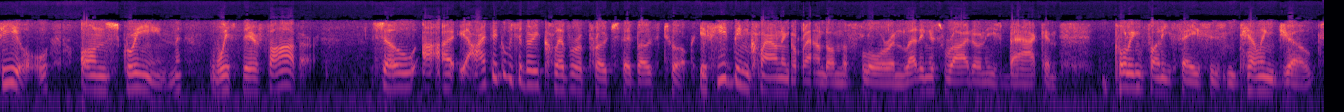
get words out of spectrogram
feel on screen with their father. So I, I think it was a very clever approach they both took. If he'd been clowning around on the floor and letting us ride on his back and pulling funny faces and telling jokes,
